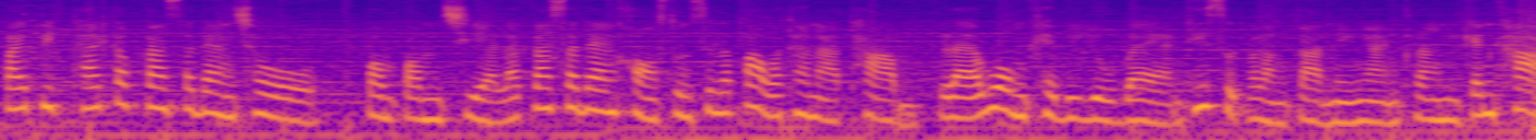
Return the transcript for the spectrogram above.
ไปปิดท้ายกับการแสดงโชว์ ปอมปอมเชียร์และการแสดงของศูนย์ศิลปวัฒนธรรม และวง KBU Band ที่สุดอลังการในงานครั้งนี้กันค่ะ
